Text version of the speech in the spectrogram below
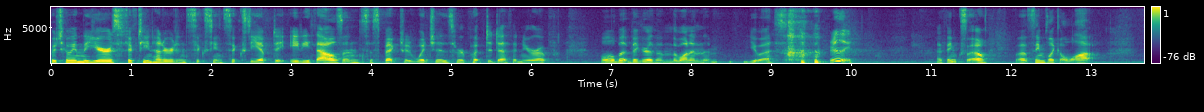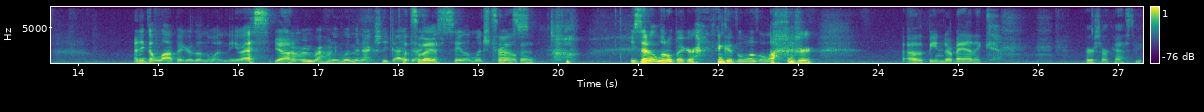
Between the years 1500 and 1660, up to 80,000 suspected witches were put to death in Europe. A little bit bigger than the one in the US. Really? I think so. That seems like a lot. I think a lot bigger than the one in the U.S. Yeah. I don't remember how many women actually died That's during I- the Salem witch That's what I trials. said. You said a little bigger. I think it was a lot bigger. I was being dramatic or sarcastic.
